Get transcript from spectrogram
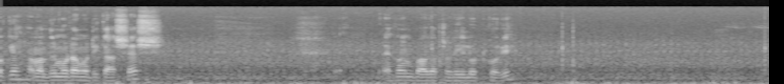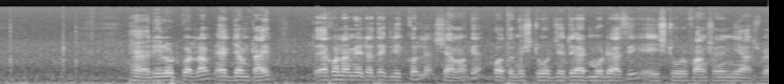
ওকে আমাদের মোটামুটি কাজ শেষ। এখন ব্রাউজারটা রিলোড করি। হ্যাঁ রিলোড করলাম এক্সাম টাইপ তো এখন আমি এটাতে ক্লিক করলে সে আমাকে প্রথমে স্টোর যেহেতু অ্যাড মোডে আসি এই স্টোর ফাংশনে নিয়ে আসবে।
